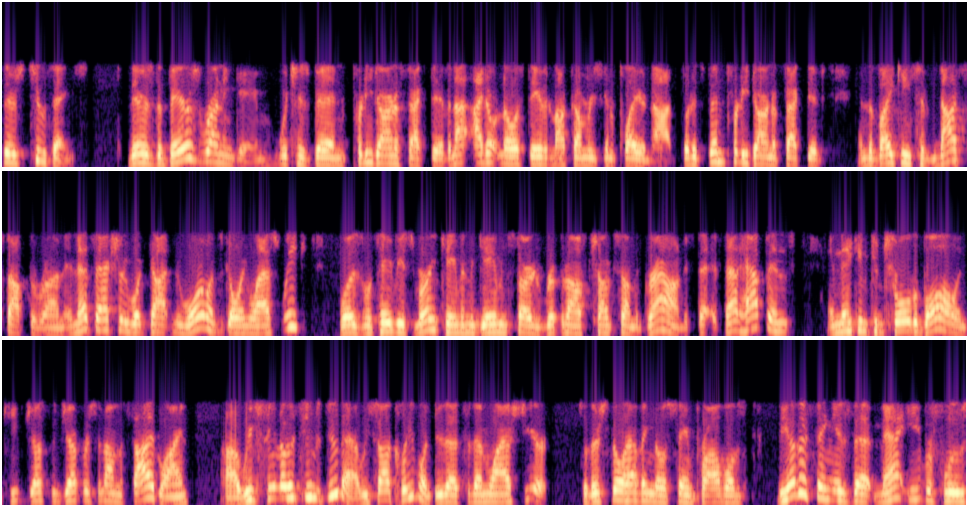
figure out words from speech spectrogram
there's two things. There's the Bears running game, which has been pretty darn effective. And I, I don't know if David Montgomery's going to play or not, but it's been pretty darn effective. And the Vikings have not stopped the run. And that's actually what got New Orleans going last week was Latavius Murray came in the game and started ripping off chunks on the ground. If that if that happens and they can control the ball and keep Justin Jefferson on the sideline, uh, we've seen other teams do that. We saw Cleveland do that to them last year. So they're still having those same problems. The other thing is that Matt Eberflus,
